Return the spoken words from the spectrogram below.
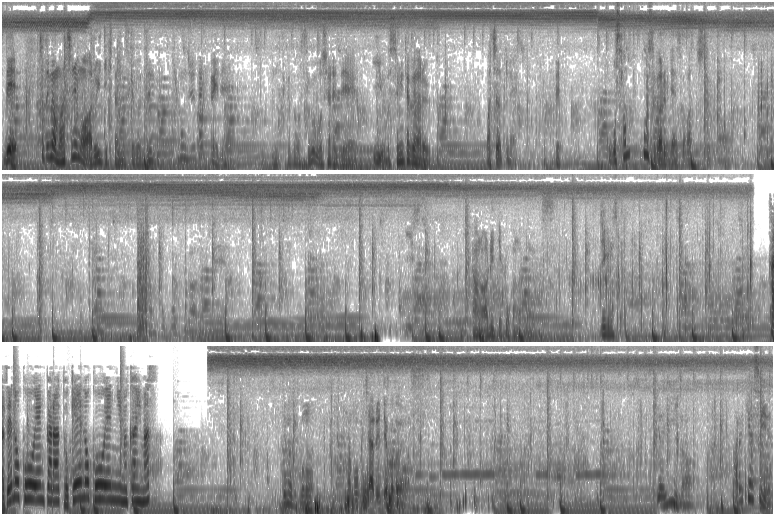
でちょっと今街にも歩いてきたんですけど全部基本住宅街でですけどすごいおしゃれでいいよね。住みたくなる街だったね。えここ散歩コースがあるみたいですよあっちとか散歩コースがあるんで。いいですね。あの歩いていこうかなと思います。じゃあ行きますか。風の公園から時計の公園に向かいます。でまずこの散歩道歩いていこうと思います。いやいいな。歩きやすいね。ね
